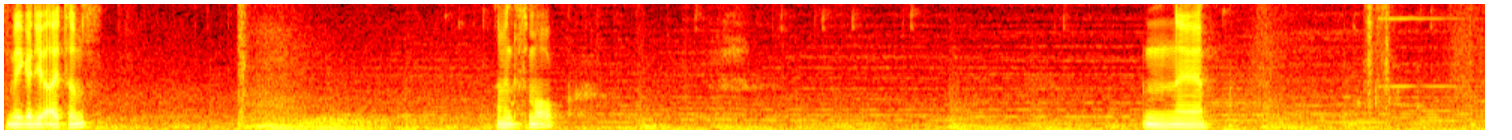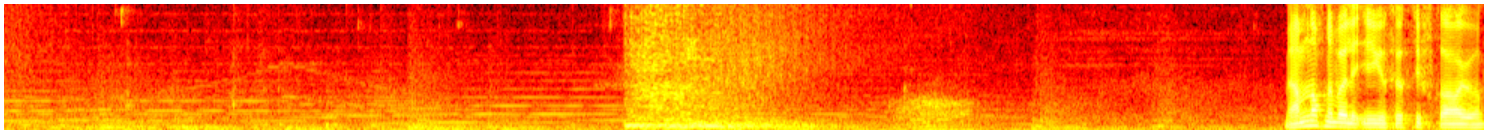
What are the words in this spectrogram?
Mega die Items. Haben wir Smoke? Nee. Wir haben noch eine Weile Aegis. Jetzt die Frage,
